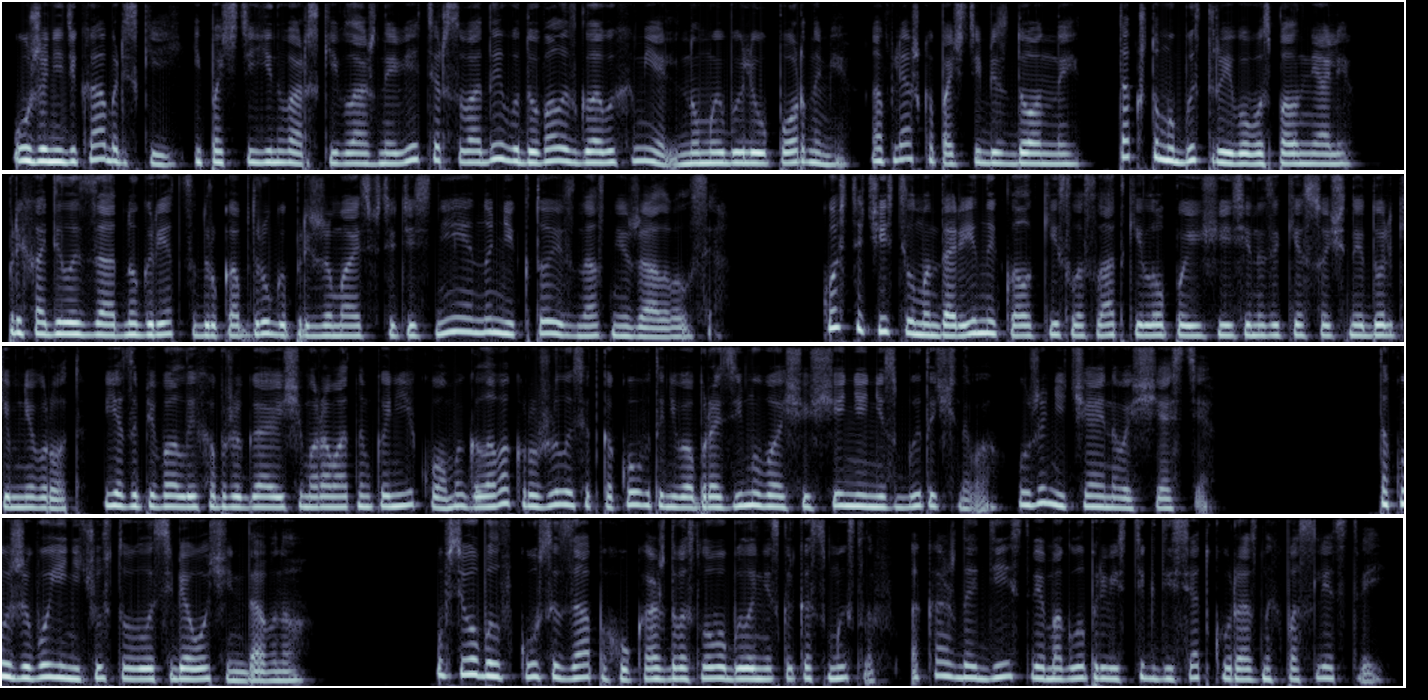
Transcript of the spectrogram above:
Уже не декабрьский и почти январский влажный ветер с воды выдувал из головы хмель, но мы были упорными, а фляжка почти бездонной, так что мы быстро его восполняли. Приходилось заодно греться друг об друга, прижимаясь все теснее, но никто из нас не жаловался. Костя чистил мандарины, клал кисло-сладкие, лопающиеся на языке сочные дольки мне в рот. Я запивала их обжигающим ароматным коньяком, и голова кружилась от какого-то невообразимого ощущения несбыточного, уже нечаянного счастья. Такой живой я не чувствовала себя очень давно. У всего был вкус и запах, у каждого слова было несколько смыслов, а каждое действие могло привести к десятку разных последствий.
